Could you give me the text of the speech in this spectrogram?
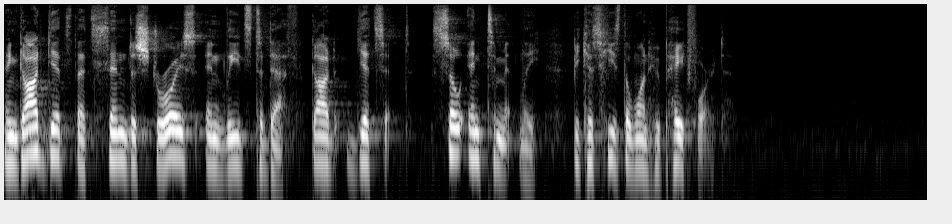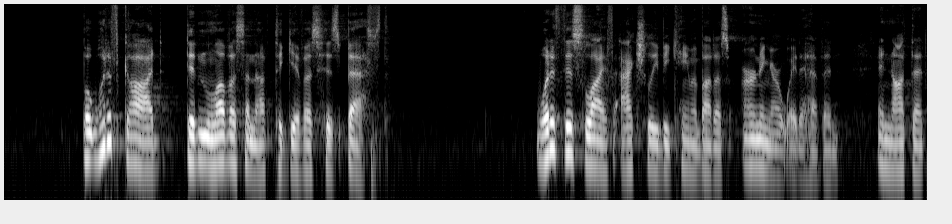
And God gets that sin destroys and leads to death. God gets it so intimately because He's the one who paid for it. But what if God didn't love us enough to give us His best? What if this life actually became about us earning our way to heaven and not that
